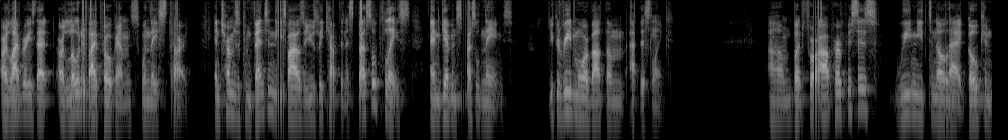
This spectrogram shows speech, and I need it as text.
are libraries that are loaded by programs when they start. In terms of convention, these files are usually kept in a special place and given special names. You can read more about them at this link. Um, but for our purposes, we need to know that Go can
